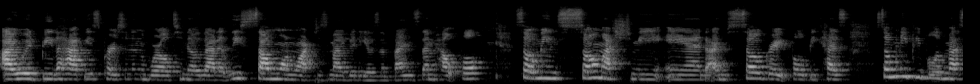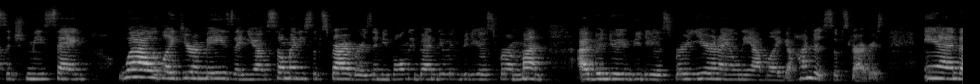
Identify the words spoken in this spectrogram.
I would be the happiest person in the world to know that at least someone watches my videos and finds them helpful. So it means so much to me and I'm so grateful because so many people have messaged me saying, wow, like you're amazing. You have so many subscribers and you've only been doing videos for a month. I've been doing videos for a year and I only have like 100 subscribers. And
